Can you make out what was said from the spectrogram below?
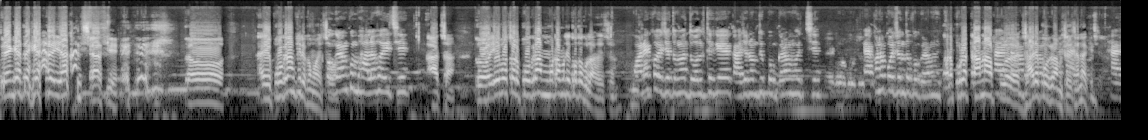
টেঙ্গে টেঙ্গে ইয়া করছে আর কি। তো এই প্রোগ্রাম কীরকম হয়েছে? প্রোগ্রাম খুব ভালো হয়েছে। আচ্ছা। তো এবছর প্রোগ্রাম মোটামুটি কতগুলা হয়েছে? অনেক হয়েছে তোমার দোল থেকে কাজের অব্দি প্রোগ্রাম হচ্ছে। এখনও পর্যন্ত। প্রোগ্রাম হচ্ছে। মানে পুরো টানা হ্যাঁ, ঝাড়ে প্রোগ্রাম হ্যাঁ। চলছে নাকি? হ্যাঁ।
